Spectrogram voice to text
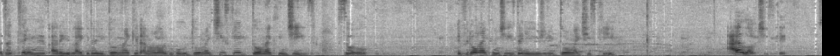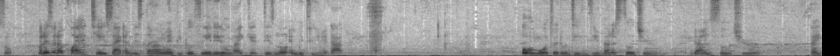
is a thing with either you like it or you don't like it, and a lot of people who don't like cheesecake don't like cream cheese. So if you don't like cream cheese, then you usually don't like cheesecake. I love cheesecake, so. But is it acquired taste? I understand when people say they don't like it. There's no in between of that. All water don't taste the same. That is so true. That is so true. Like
